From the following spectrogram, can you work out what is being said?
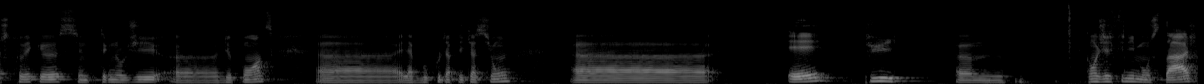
je trouvais que c'est une technologie de pointe. Euh, elle a beaucoup d'applications. Euh, et puis, euh, quand j'ai fini mon stage,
